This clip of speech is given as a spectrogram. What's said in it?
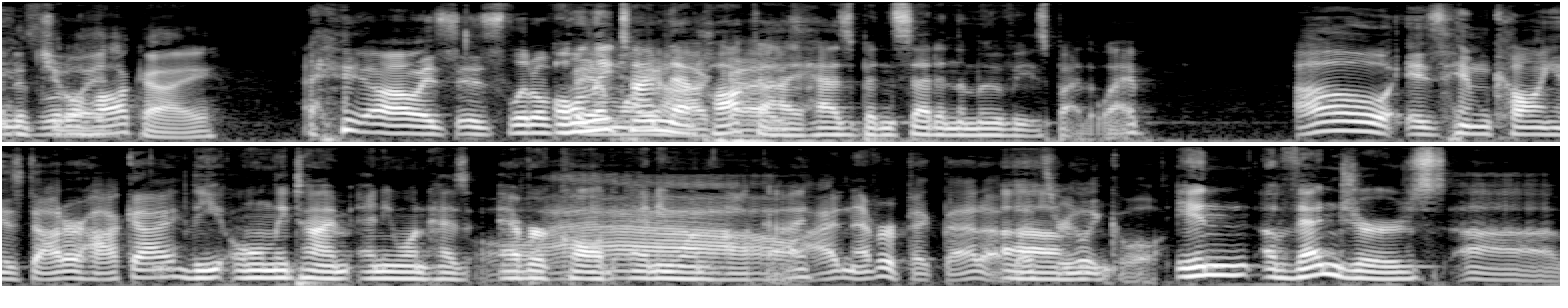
training his little. Hawkeye. oh, his, his little Only family time that Hawkeyes. Hawkeye has been said in the movies, by the way. Oh, is him calling his daughter Hawkeye? The only time anyone has ever called anyone Hawkeye. I never picked that up. That's Um, really cool. In Avengers, uh,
